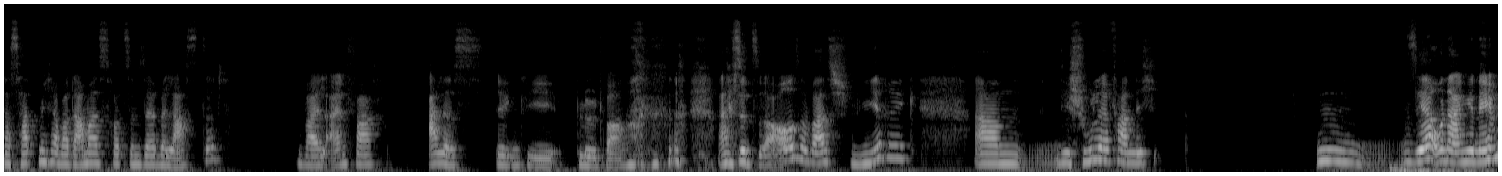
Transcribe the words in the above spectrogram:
das hat mich aber damals trotzdem sehr belastet, weil einfach alles irgendwie blöd war. Also zu Hause war es schwierig. Ähm, die Schule fand ich sehr unangenehm.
